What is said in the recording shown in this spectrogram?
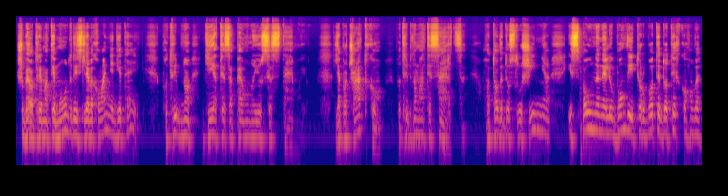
Щоб отримати мудрість для виховання дітей, потрібно діяти за певною системою. Для початку потрібно мати серце, готове до служіння і сповнене любові і турботи до тих, кого ви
